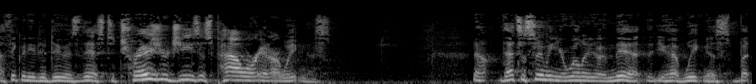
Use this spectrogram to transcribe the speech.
I think we need to do is this to treasure Jesus' power in our weakness. Now, that's assuming you're willing to admit that you have weakness, but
